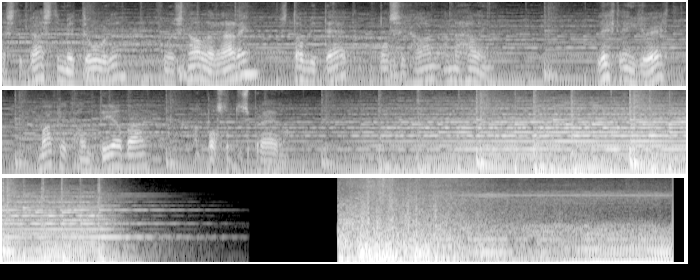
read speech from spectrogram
Is de beste methode voor een snelle redding, stabiliteit, passen gaan aan de helling. Licht in gewicht, makkelijk hanteerbaar en past op de spreider.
